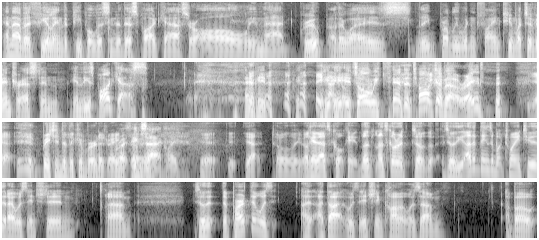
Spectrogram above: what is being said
And I have a feeling the people listening to this podcast are all in that group. Otherwise, they probably wouldn't find too much of interest in in these podcasts. I mean, it- it's all we can to talk about, right? yeah, preaching to the converted, right? right So, exactly. Yeah, yeah, totally. Okay, that's cool. Okay, let, let's go to so the, so the other things about 22 that I was interested in. Um, so the, the part that was I, I thought was interesting comment was um about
